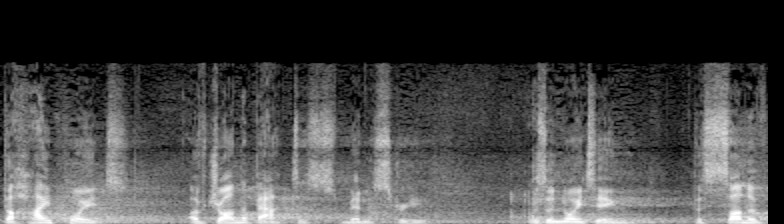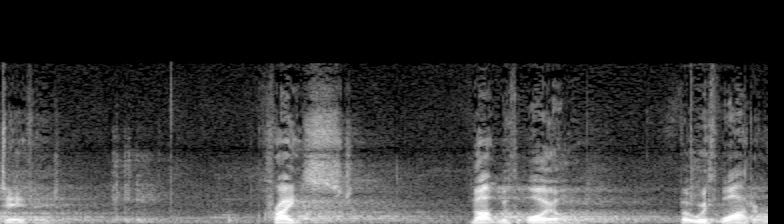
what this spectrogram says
the high point of John the Baptist's ministry was anointing the son of David, Christ, not with oil, but with water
